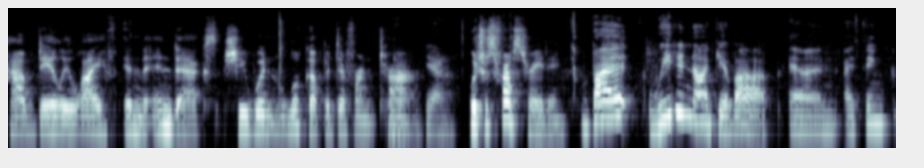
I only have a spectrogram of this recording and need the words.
have daily life in the index, she wouldn't look up a different term, Yeah. which was frustrating. But we did not give up. And I think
